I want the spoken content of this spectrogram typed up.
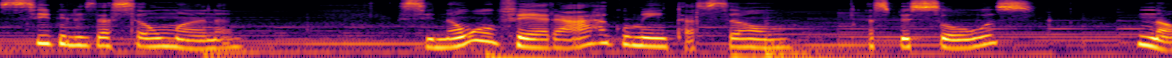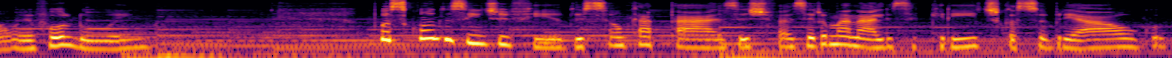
civilização humana. Se não houver argumentação, as pessoas não evoluem. Pois quando os indivíduos são capazes de fazer uma análise crítica sobre algo,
